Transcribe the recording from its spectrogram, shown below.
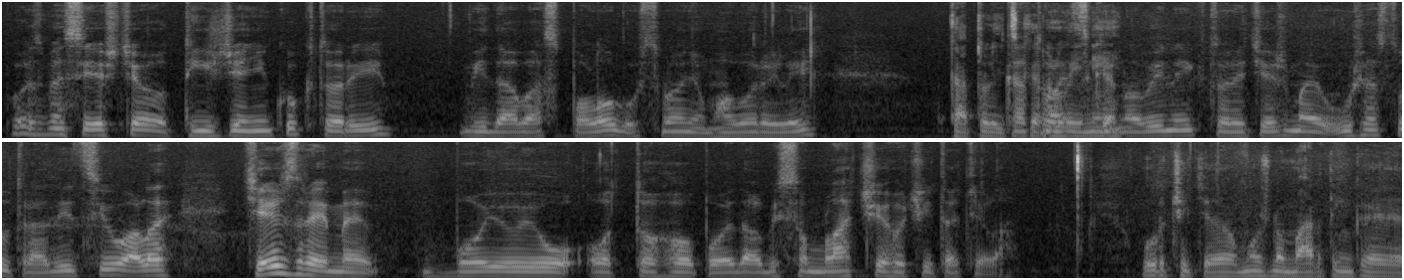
Povedzme si ešte o týždenníku, ktorý vydáva spolok, už sme o ňom hovorili. katolické, katolické noviny. noviny, ktoré tiež majú úžasnú tradíciu, ale tiež zrejme bojujú od toho, povedal by som, mladšieho čitateľa. Určite, možno Martinka je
